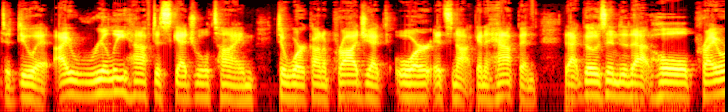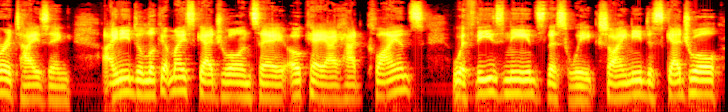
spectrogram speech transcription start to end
to do it. I really have to schedule time to work on a project or it's not going to happen. That goes into that whole prioritizing. I need to look at my schedule and say, okay, I had clients with these needs this week, so I need to schedule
